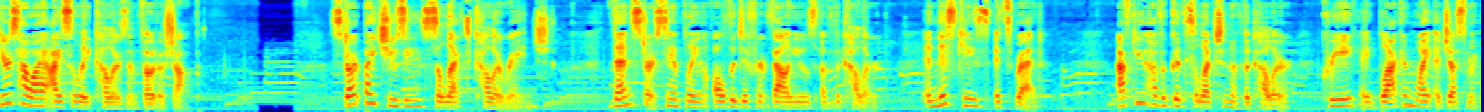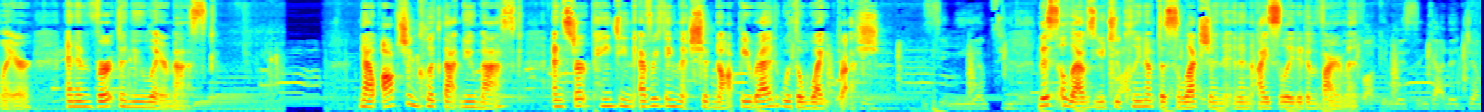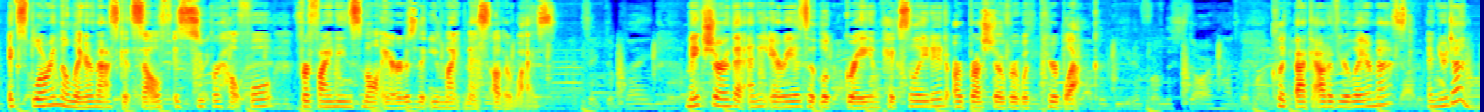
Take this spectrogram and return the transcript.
Here's how I isolate colors in Photoshop. Start by choosing Select Color Range. Then start sampling all the different values of the color. In this case, it's red. After you have a good selection of the color, create a black and white adjustment layer and invert the new layer mask. Now option click that new mask and start painting everything that should not be red with a white brush. This allows you to clean up the selection in an isolated environment. Exploring the layer mask itself is super helpful for finding small errors that you might miss otherwise. Make sure that any areas that look gray and pixelated are brushed over with pure black. Click back out of your layer mask and you're done.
